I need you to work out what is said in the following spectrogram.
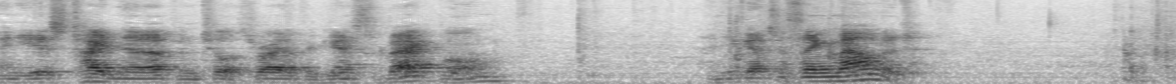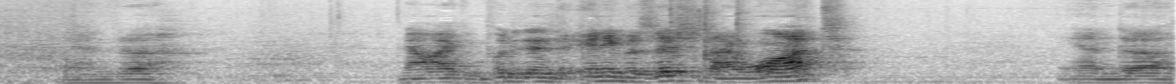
And you just tighten it up until it's right up against the backbone. And you got the thing mounted. And uh, now I can put it into any position I want. And uh,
